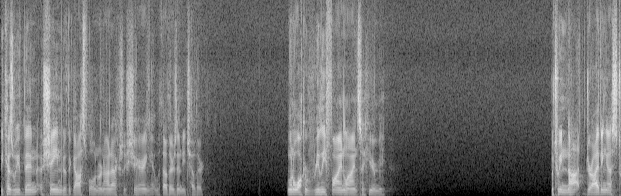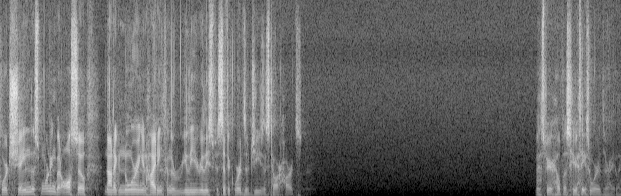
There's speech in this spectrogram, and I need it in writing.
because we've been ashamed of the gospel and we're not actually sharing it with others and each other. We want to walk a really fine line, so hear me. Between not driving us towards shame this morning, but also not ignoring and hiding from the really, really specific words of Jesus to our hearts. Spirit, help us hear these words rightly.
